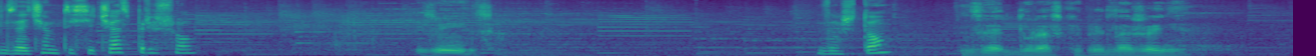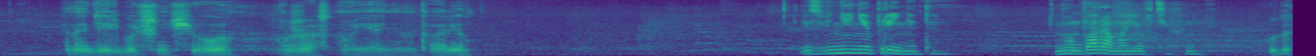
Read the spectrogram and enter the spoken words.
Зачем ты сейчас пришел? Извиниться За что? за это дурацкое предложение. Я надеюсь, больше ничего ужасного я не натворил. Извинения приняты. Вам пора, майор Тихонов. Куда?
